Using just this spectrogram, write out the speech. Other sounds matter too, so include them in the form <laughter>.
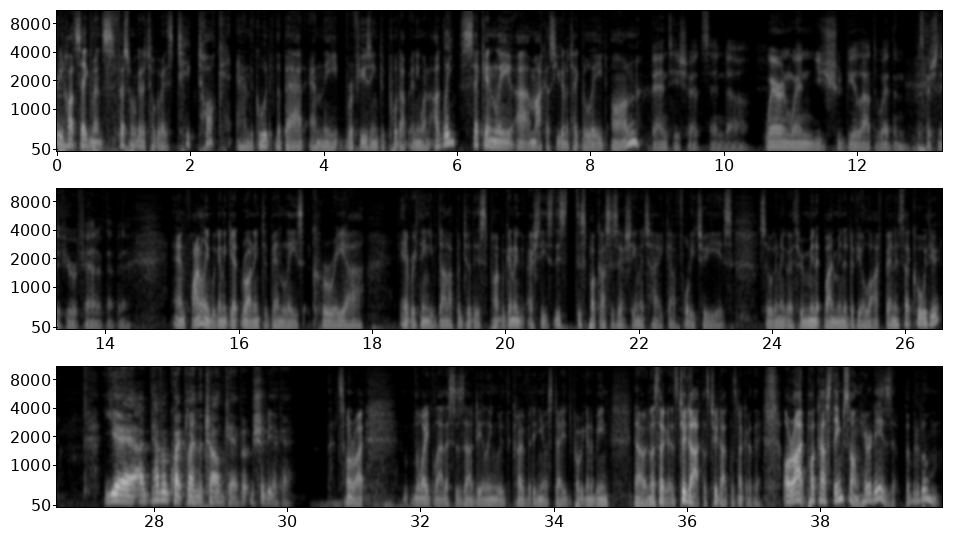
pretty hot segments. First one we're going to talk about is TikTok and the good, the bad, and the refusing to put up anyone ugly. Secondly, uh, Marcus, you're going to take the lead on ban t-shirts and uh, where and when you should be allowed to wear them, especially if you're a fan of that band. And finally, we're going to get right into Ben Lee's career, everything you've done up until this point. We're going to actually this this podcast is actually going to take uh, 42 years, so we're going to go through minute by minute of your life. Ben, is that cool with you? Yeah, I haven't quite planned the childcare, but it should be okay. That's all right. The way Gladys is uh, dealing with COVID in your state, probably going to be in. No, let's not go. It's too dark. It's too dark. Let's not go there. All right, podcast theme song. Here it is. Boom.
